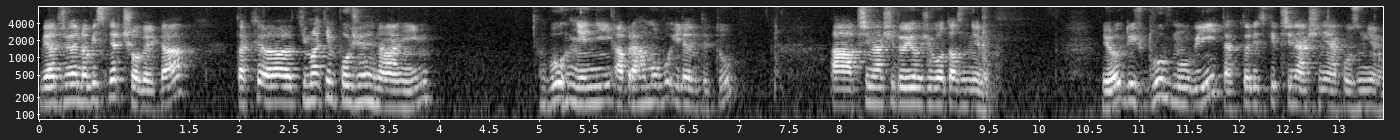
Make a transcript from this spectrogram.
vyjadřuje nový směr člověka, tak eh, tímhle tím požehnáním Bůh mění Abrahamovu identitu a přináší do jeho života změnu. Jo, když Bůh mluví, tak to vždycky přináší nějakou změnu.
